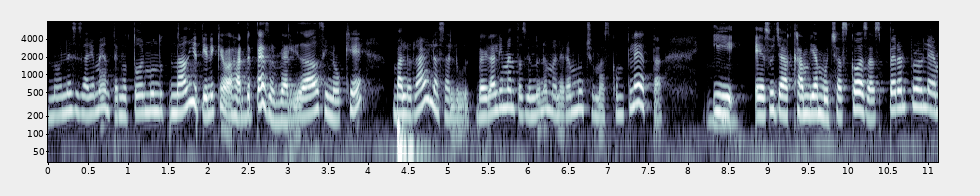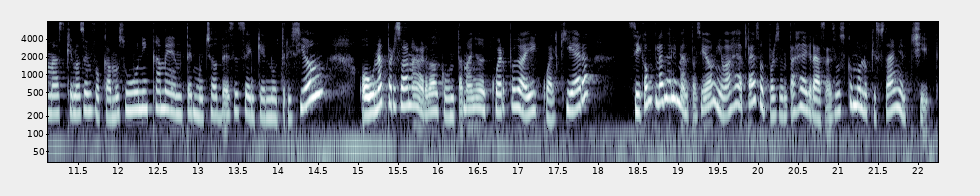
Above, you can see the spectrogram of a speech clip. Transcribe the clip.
no necesariamente, no todo el mundo, nadie tiene que bajar de peso en realidad, sino que valorar la salud, ver la alimentación de una manera mucho más completa. Y eso ya cambia muchas cosas, pero el problema es que nos enfocamos únicamente muchas veces en que nutrición o una persona, ¿verdad?, con un tamaño de cuerpo de ahí cualquiera, siga un plan de alimentación y baje de peso, porcentaje de grasa, eso es como lo que está en el chip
